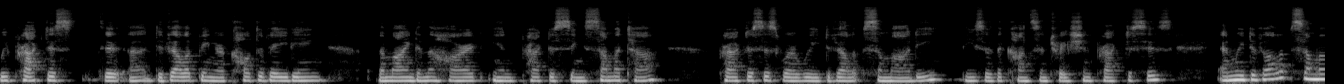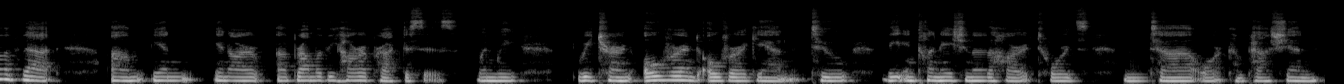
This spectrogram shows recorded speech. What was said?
We practice the, uh, developing or cultivating the mind and the heart in practicing samatha, practices where we develop samadhi. These are the concentration practices. And we develop some of that um, in in our uh, Brahma Vihara practices when we return over and over again to the inclination of the heart towards metta or compassion,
